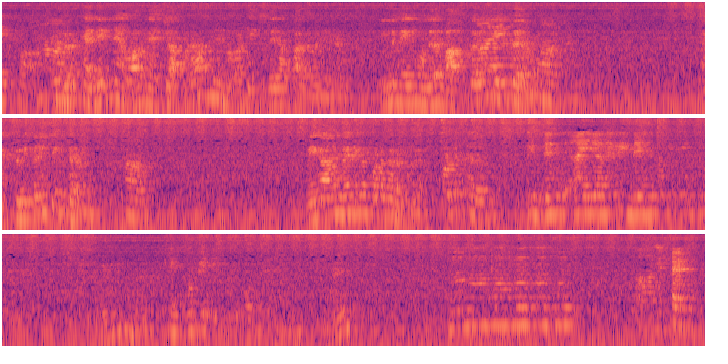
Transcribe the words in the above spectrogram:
ඒක කැඩෙන්නේ නැහැ. වල් නැති අපරාධනේ මම ටික්ස් දෙකක් අල්ලගෙන ඉන්නවා. ඉන්න මේක හොඳට බෆ් කරලා පිංක් කරමු. ඇක්චුලි කරේ පිංක් කරමු. ආ මේක අනු මේ ටික කොට කරමු. පොට කරමු ඉතින් අයියනේ ඉතින් එක්ක පිටි ආ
